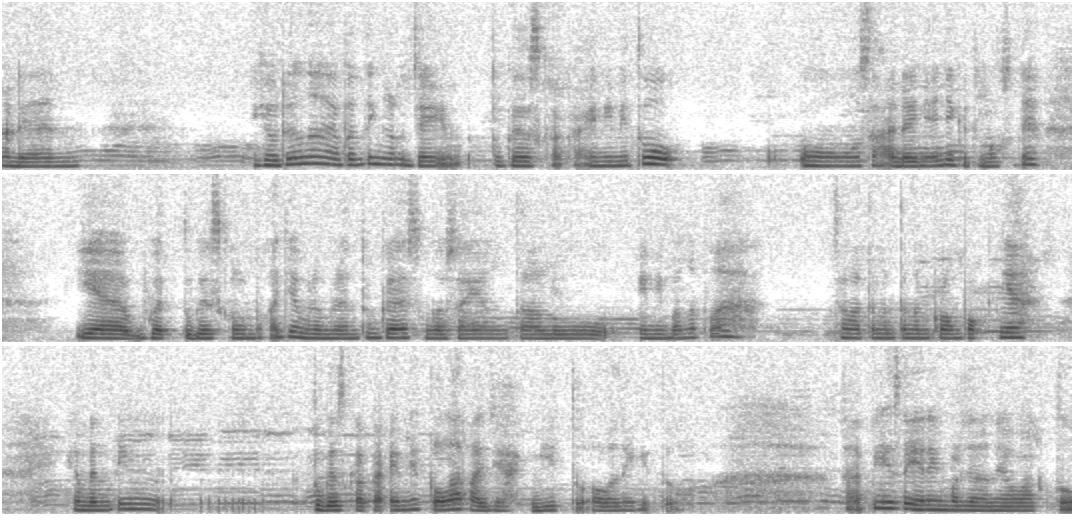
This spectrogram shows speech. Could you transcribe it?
Dan ya udahlah yang penting ngerjain tugas KKN ini tuh oh, seadanya aja gitu. Maksudnya ya buat tugas kelompok aja mudah-mudahan tugas. Nggak usah yang terlalu ini banget lah sama teman-teman kelompoknya. Yang penting tugas KKN-nya kelar aja gitu awalnya gitu. Tapi seiring berjalannya waktu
